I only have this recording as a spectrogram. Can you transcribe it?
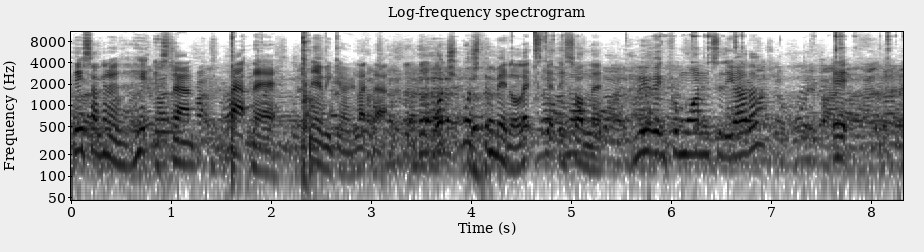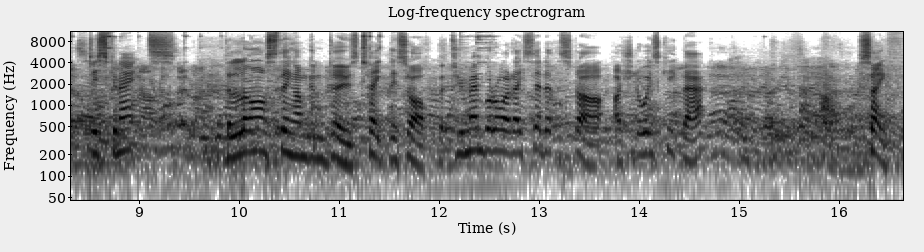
This, I'm going to hit this down about there. There we go, like that. Watch, watch the middle. Let's get this on there. Moving from one to the other, it disconnects. The last thing I'm going to do is take this off. But do you remember what I said at the start? I should always keep that safe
